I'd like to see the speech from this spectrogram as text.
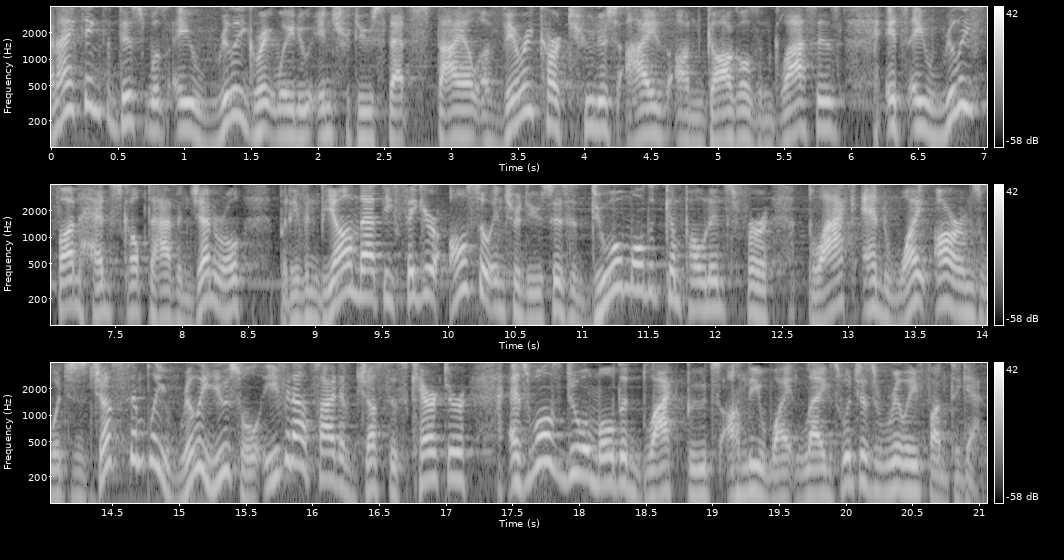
and I think that this was a really great way to introduce that style of very cartoonish eyes on goggles and glasses. It's a really fun head sculpt to have in general, but even beyond that, the figure also introduces dual molded components for black and white arms, which is just simply really useful even outside of just this character, as well as dual molded black boots on the white legs, which is really fun to get.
